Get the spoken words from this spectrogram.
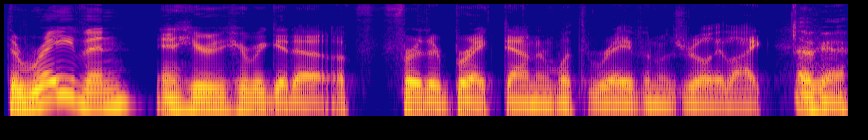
The Raven, and here, here we get a, a further breakdown on what the Raven was really like. Okay.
